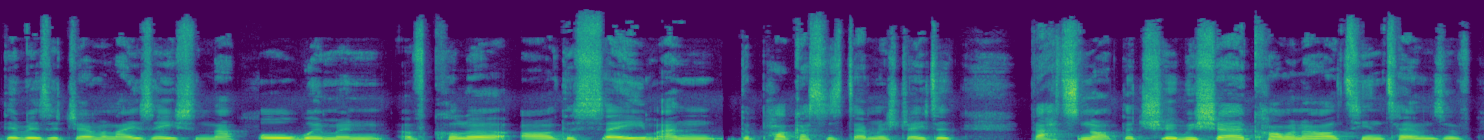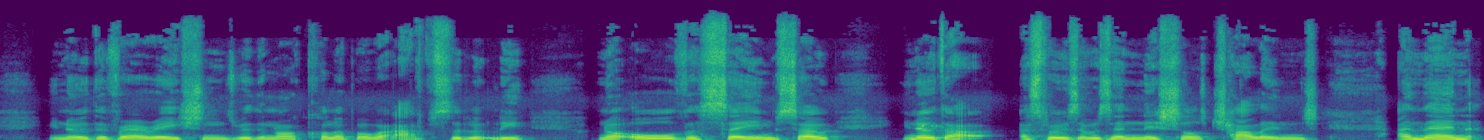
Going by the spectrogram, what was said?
There is a generalization that all women of colour are the same, and the podcast has demonstrated that's not the true. We share commonality in terms of, you know, the variations within our colour, but we're absolutely not all the same. So, you know, that I suppose it was an initial challenge. And then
